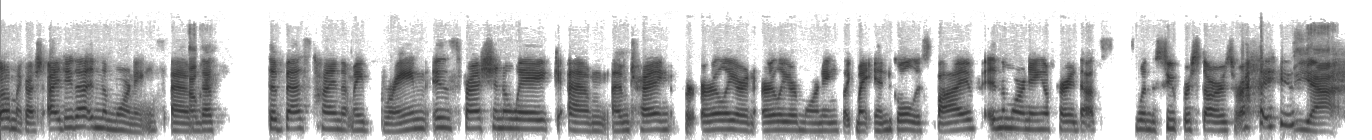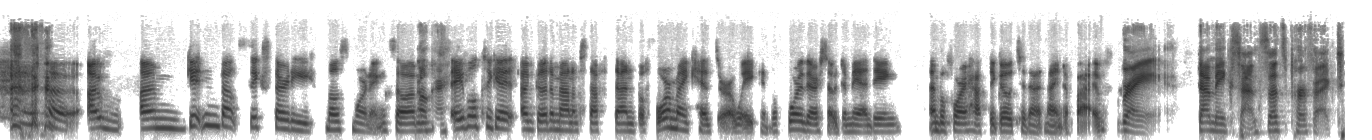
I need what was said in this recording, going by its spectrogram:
Oh my gosh, I do that in the mornings. Um, Okay. That's the best time that my brain is fresh and awake. Um, I'm trying for earlier and earlier mornings. Like my end goal is five in the morning. I've heard that's when the superstars rise. Yeah. Uh, I'm I'm getting about six thirty most mornings, so I'm Okay. able to get a good amount of stuff done before my kids are awake and before they're so demanding, and before I have to go to that nine to five. Right. That makes sense. That's perfect.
